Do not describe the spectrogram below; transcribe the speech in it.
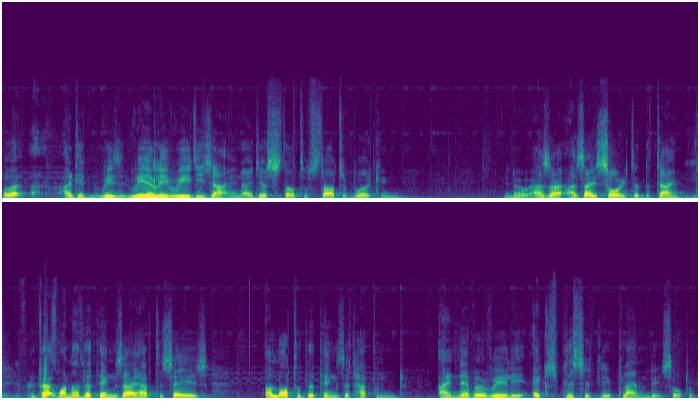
Well, I, I didn't re- really redesign. I just sort of started working, you know, as I, as I saw it at the time. In fact, one of the things I have to say is, a lot of the things that happened, I never really explicitly planned. It sort of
